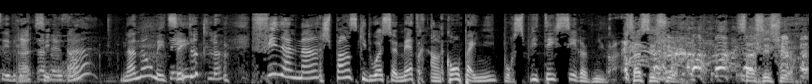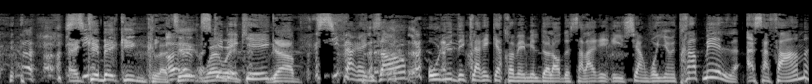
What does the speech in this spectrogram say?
C'est vrai, t'as C'est- raison. hein? Non, non, mais tu C'est sais. tout, là. Finalement, je pense qu'il doit se mettre en compagnie pour splitter ses revenus. Ça, c'est sûr. Ça, c'est sûr. Un Si- Québec Inc, là. Tu sais. petit Ouais, ouais. Québec Inc. Regarde. Si, par exemple, au lieu de déclarer 80 000 de salaire, il réussit à envoyer un 30 000 à sa femme,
